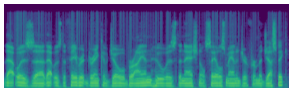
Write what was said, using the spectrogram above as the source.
That was uh, that was the favorite drink of Joe O'Brien, who was the national sales manager for Majestic,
